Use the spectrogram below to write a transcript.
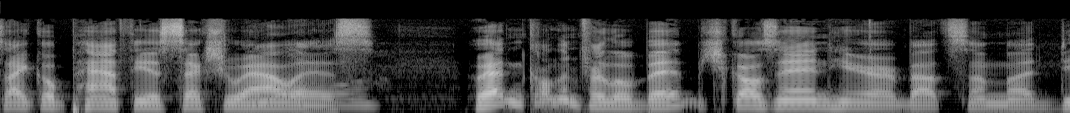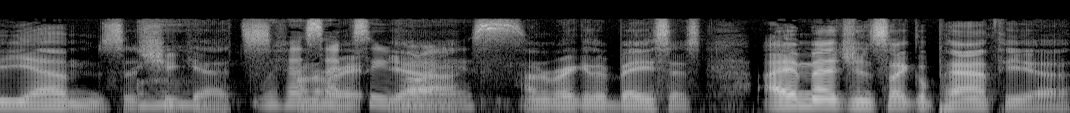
Psychopathia Sexualis, Ooh. Who hadn't called in for a little bit, but she calls in here about some uh, DMs that she gets with a sexy yeah, voice. on a regular basis. I imagine Psychopathia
